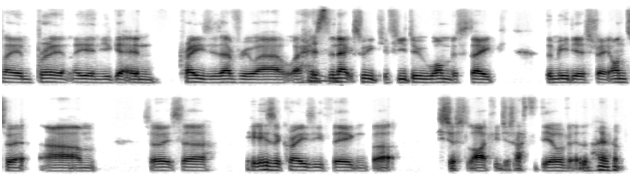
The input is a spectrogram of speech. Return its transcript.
playing brilliantly and you're getting praises everywhere, whereas the mm. next week, if you do one mistake, the media is straight onto it. Um, so it's a it is a crazy thing, but it's just life. You just have to deal with it at the moment.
